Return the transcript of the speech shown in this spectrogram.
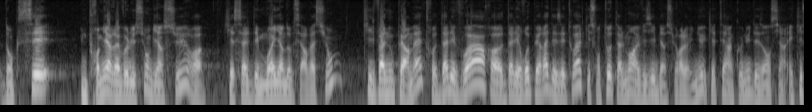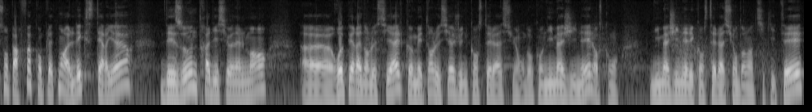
Donc c'est une première révolution, bien sûr, qui est celle des moyens d'observation, qui va nous permettre d'aller voir, euh, d'aller repérer des étoiles qui sont totalement invisibles, bien sûr, à l'œil nu et qui étaient inconnues des anciens, et qui sont parfois complètement à l'extérieur des zones traditionnellement euh, repérées dans le ciel comme étant le siège d'une constellation. Donc on imaginait, lorsqu'on imaginait les constellations dans l'Antiquité,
